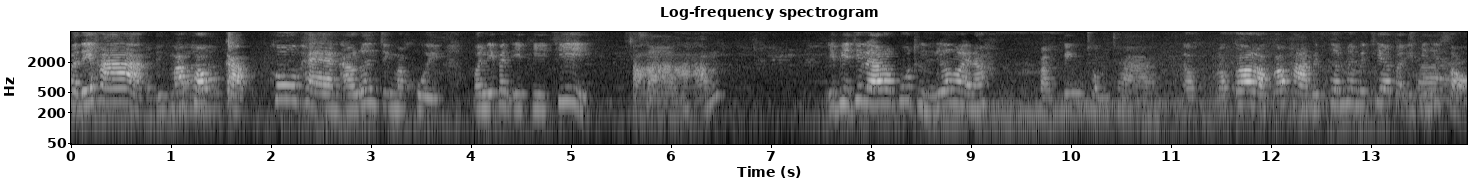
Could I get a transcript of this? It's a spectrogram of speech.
สวัสดีค่ะ สวัสดีค่ะ มาพบกับคู่แพนเอาเรื่องจริงมาคุย วันนี้เป็น EP ที่สาสามม EP ที่แล้วเราพูดถึงเรื่องอะไรนะ ปังปิ้งชมชา แล้วแล้วก็เราก็พาไปเพื่อนเพื่อนไปเที่ยวตอน EP ใช่ ที่สอ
